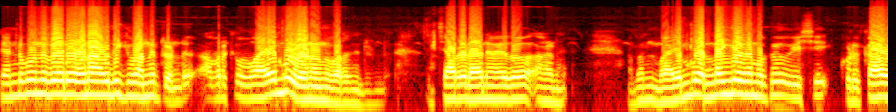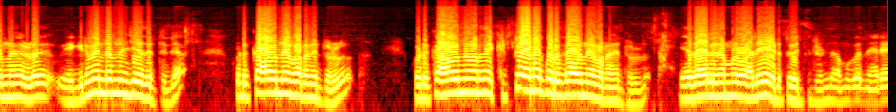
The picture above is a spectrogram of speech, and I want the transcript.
രണ്ട് മൂന്ന് പേര് ഓണാവധിക്ക് വന്നിട്ടുണ്ട്. അവർക്ക് വയമ്പ് വേണമെന്ന് പറഞ്ഞിട്ടുണ്ട്. അച്ചാറിടാനോ ഏതോ ആണ്. അപ്പം വയമ്പ് ഉണ്ടെങ്കിൽ നമുക്ക് വീശി കൊടുക്കാവുന്ന എഗ്രിമെന്റ് ഒന്നും ചെയ്തിട്ടില്ല. കൊടുക്കാവുന്നേ പറഞ്ഞിട്ടുള്ളൂ. കൊടുക്കാവുന്ന പറഞ്ഞാൽ കിട്ടുകയാണെങ്കിൽ കൊടുക്കാവുന്നേ പറഞ്ഞിട്ടുള്ളൂ. ഏതായാലും നമ്മൾ വല എടുത്തു വെച്ചിട്ടുണ്ട്. നമുക്ക് നേരെ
